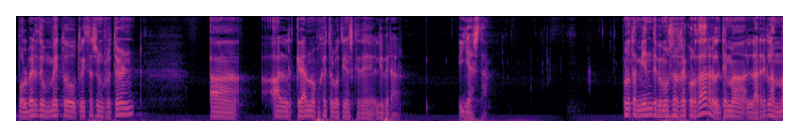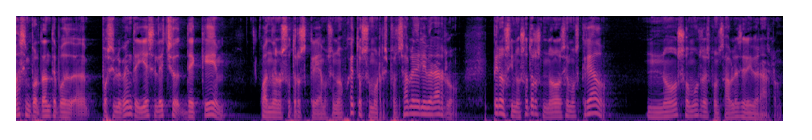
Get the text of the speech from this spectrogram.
volver de un método utilizas un return, al crear un objeto lo tienes que liberar. Y ya está. También debemos recordar el tema, la regla más importante posiblemente, y es el hecho de que cuando nosotros creamos un objeto somos responsables de liberarlo. Pero si nosotros no los hemos creado, no somos responsables de liberarlo.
